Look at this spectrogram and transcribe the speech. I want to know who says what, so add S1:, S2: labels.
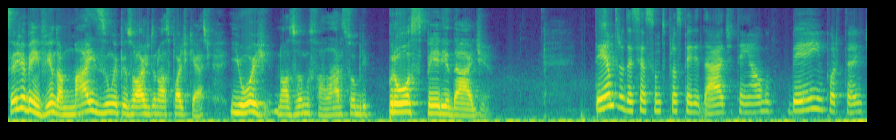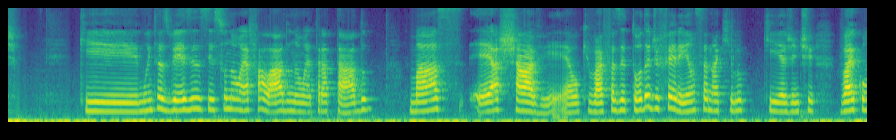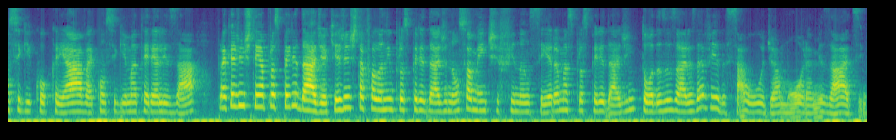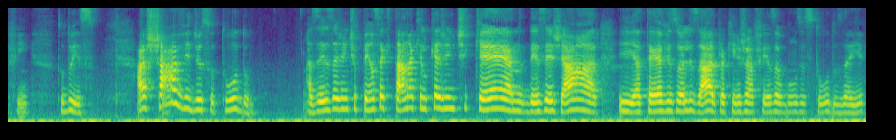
S1: Seja bem-vindo a mais um episódio do nosso podcast e hoje nós vamos falar sobre prosperidade.
S2: Dentro desse assunto prosperidade tem algo bem importante que muitas vezes isso não é falado, não é tratado, mas é a chave, é o que vai fazer toda a diferença naquilo que a gente vai conseguir co-criar, vai conseguir materializar para que a gente tenha prosperidade. Aqui a gente está falando em prosperidade não somente financeira, mas prosperidade em todas as áreas da vida: saúde, amor, amizades, enfim, tudo isso. A chave disso tudo, às vezes a gente pensa que está naquilo que a gente quer, desejar e até visualizar, para quem já fez alguns estudos aí.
